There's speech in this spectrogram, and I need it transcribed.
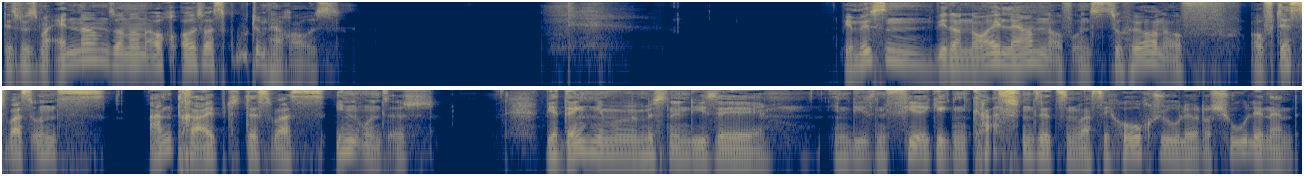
das müssen wir ändern, sondern auch aus was Gutem heraus. Wir müssen wieder neu lernen, auf uns zu hören, auf, auf das, was uns antreibt, das, was in uns ist. Wir denken immer, wir müssen in diese in diesen viereckigen Kasten sitzen, was sich Hochschule oder Schule nennt.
